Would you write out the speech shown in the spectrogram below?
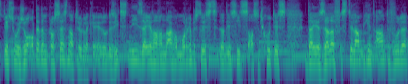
Het is sowieso altijd een proces natuurlijk. Het is iets niets dat je van vandaag op morgen beslist. Dat is iets, als het goed is, dat je zelf stilaan begint aan te voelen.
